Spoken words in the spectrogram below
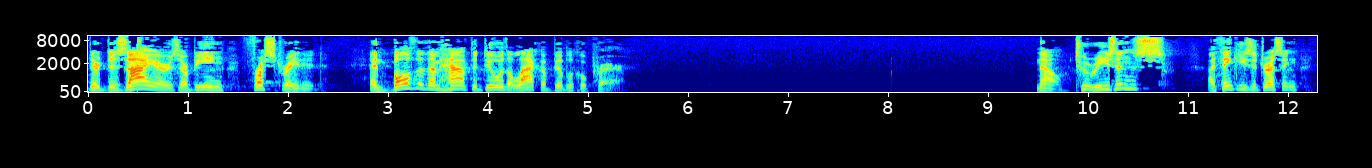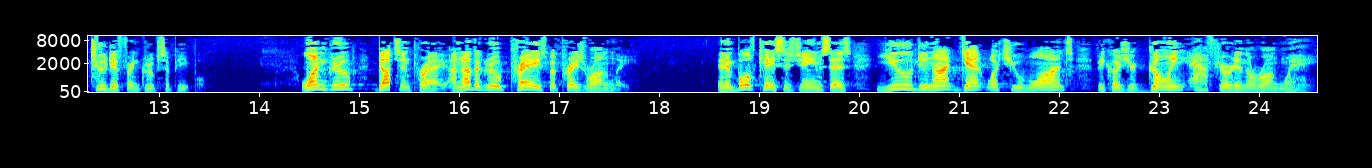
their desires are being frustrated. And both of them have to do with a lack of biblical prayer. Now, two reasons. I think he's addressing two different groups of people. One group doesn't pray, another group prays but prays wrongly. And in both cases, James says, You do not get what you want because you're going after it in the wrong way.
